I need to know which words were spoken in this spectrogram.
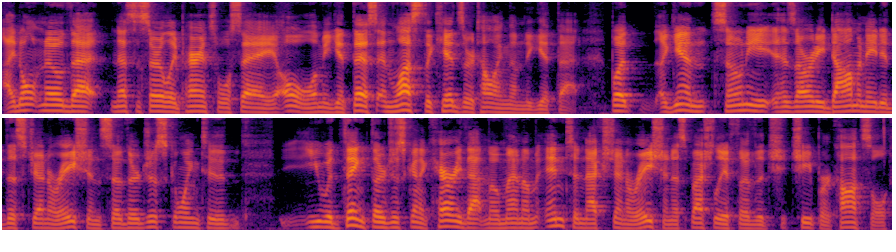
I don't know that necessarily parents will say, "Oh, let me get this," unless the kids are telling them to get that. But again, Sony has already dominated this generation, so they're just going to. You would think they're just going to carry that momentum into next generation, especially if they're the ch- cheaper console.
